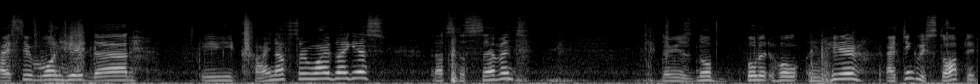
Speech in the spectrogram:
I see one here that he kind of survived, I guess. That's the seventh. There is no bullet hole in here. I think we stopped it.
